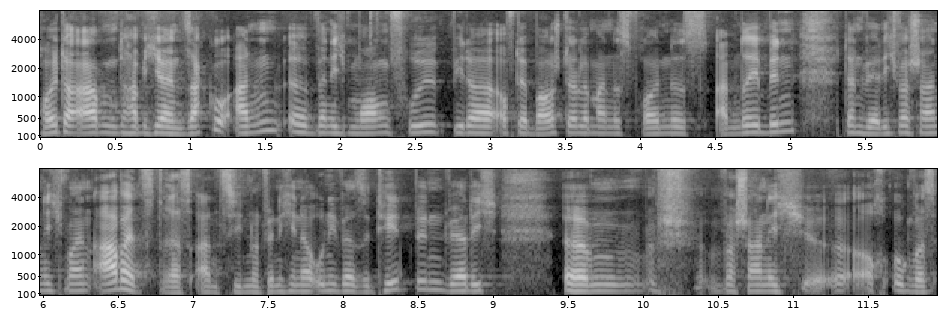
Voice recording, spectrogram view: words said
heute Abend habe ich ja einen Sakko an. Äh, wenn ich morgen früh wieder auf der Baustelle meines Freundes André bin, dann werde ich wahrscheinlich meinen Arbeitsdress anziehen. Und wenn ich in der Universität bin, werde ich ähm, wahrscheinlich äh, auch irgendwas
